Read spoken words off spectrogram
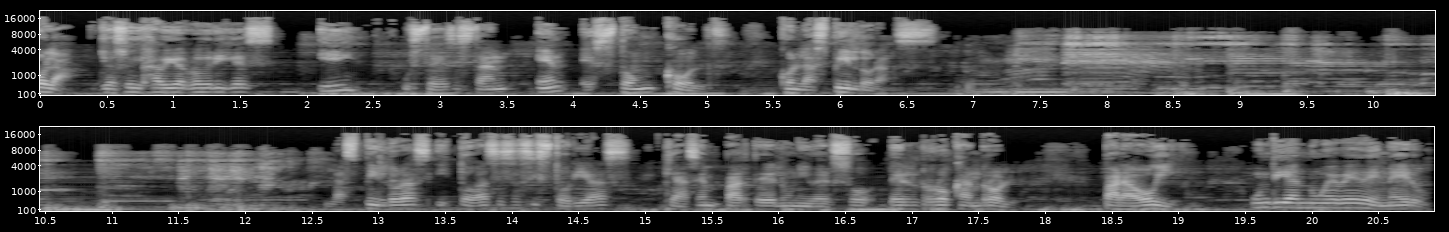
Hola, yo soy Javier Rodríguez y ustedes están en Stone Cold con las píldoras. Las píldoras y todas esas historias que hacen parte del universo del rock and roll. Para hoy, un día 9 de enero,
